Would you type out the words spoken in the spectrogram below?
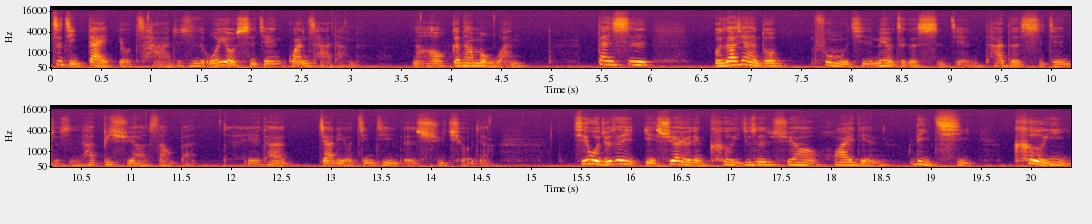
自己带有差，就是我有时间观察他们，然后跟他们玩。但是我知道现在很多父母其实没有这个时间，他的时间就是他必须要上班，因为他家里有经济的需求。这样，其实我觉得也需要有点刻意，就是需要花一点力气，刻意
